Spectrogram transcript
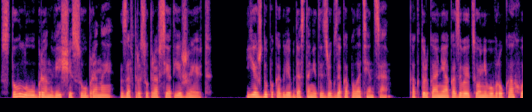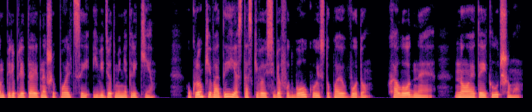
Стол убран, вещи собраны, завтра с утра все отъезжают. Я жду, пока Глеб достанет из рюкзака полотенца. Как только они оказываются у него в руках, он переплетает наши пальцы и ведет меня к реке. У кромки воды я стаскиваю с себя футболку и ступаю в воду. Холодная, но это и к лучшему.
